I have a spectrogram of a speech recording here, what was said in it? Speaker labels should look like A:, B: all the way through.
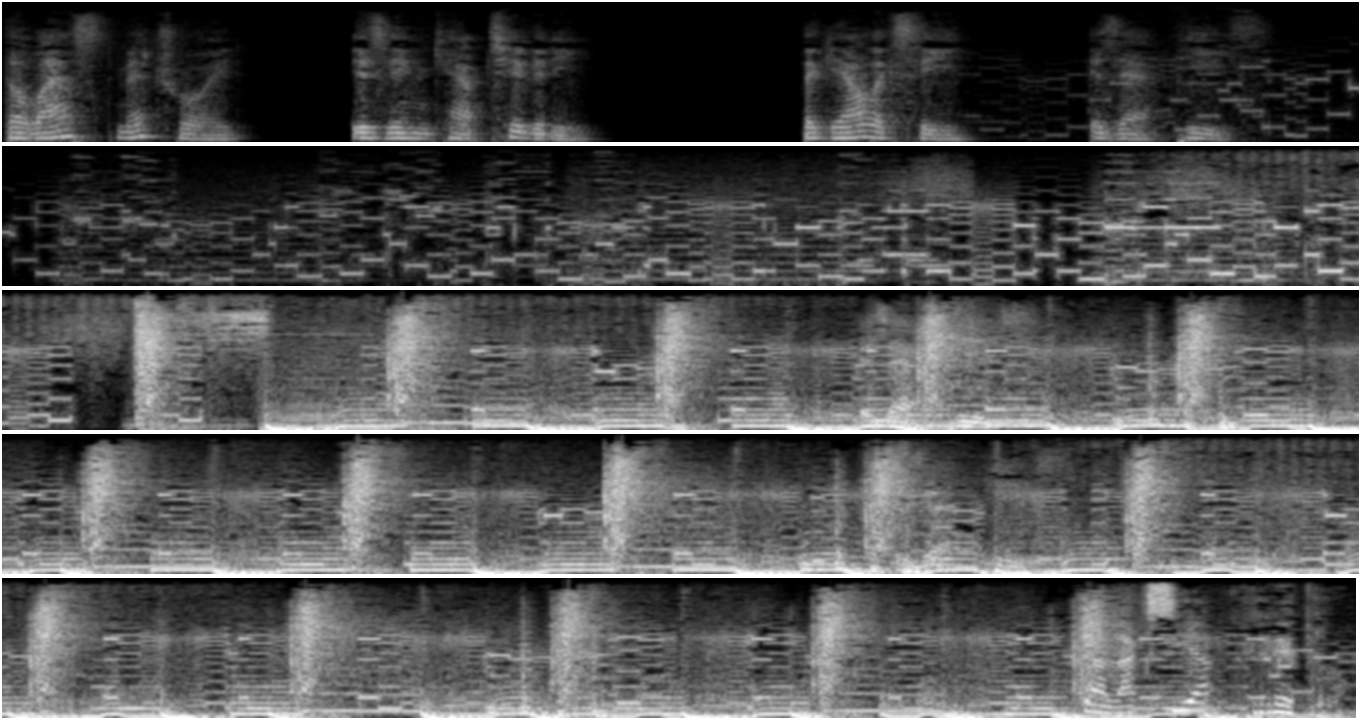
A: The last Metroid is in captivity. The galaxy is at peace. Is at peace. Is at
B: Galaxia Retro.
